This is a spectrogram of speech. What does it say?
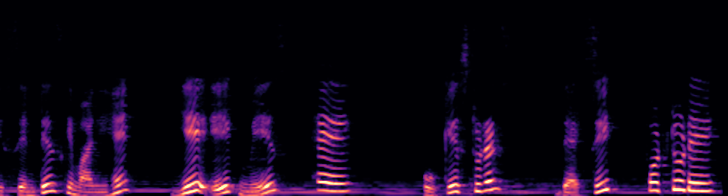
इस सेंटेंस के मानी है, ये एक मेज है। Okay students that's it for today.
